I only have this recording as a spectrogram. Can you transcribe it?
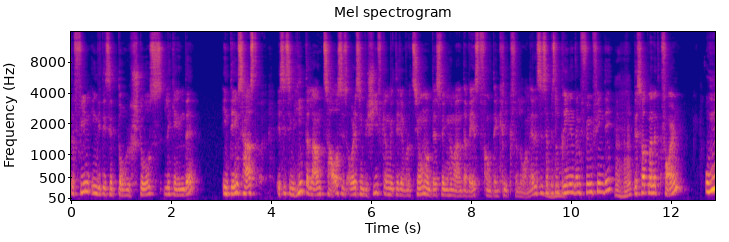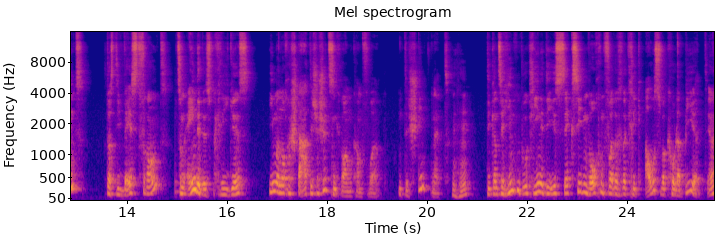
der Film irgendwie diese Dolchstoß-Legende, indem es heißt, es ist im Hinterland, zu Hause ist alles irgendwie schiefgegangen mit der Revolution und deswegen haben wir an der Westfront den Krieg verloren. Ja, das ist ein bisschen drin in dem Film, finde ich. Das hat mir nicht gefallen. Und, dass die Westfront zum Ende des Krieges immer noch ein statischer Schützengrabenkampf war. Und das stimmt nicht. Die ganze Hindenburg-Linie, die ist sechs, sieben Wochen vor der Krieg aus, war kollabiert. Ja?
